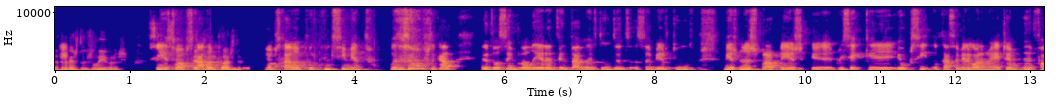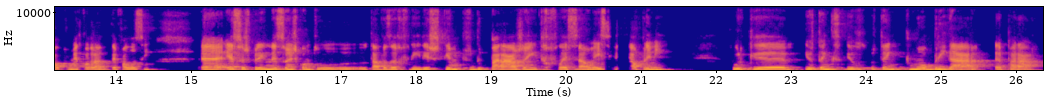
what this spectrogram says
através dos livros. Sim, eu sou obcecada, é por, sou obcecada por conhecimento. Eu sou obcecada, eu estou sempre a ler, a tentar ler tudo, a saber tudo, mesmo nas próprias. Por isso é que eu preciso, está a saber agora, não é? Eu falo por metro quadrado, até falo assim. Uh, essas peregrinações, como tu estavas a referir, este tempo de paragem e de reflexão uhum. é essencial para mim porque eu tenho que, eu tenho que me obrigar a parar.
